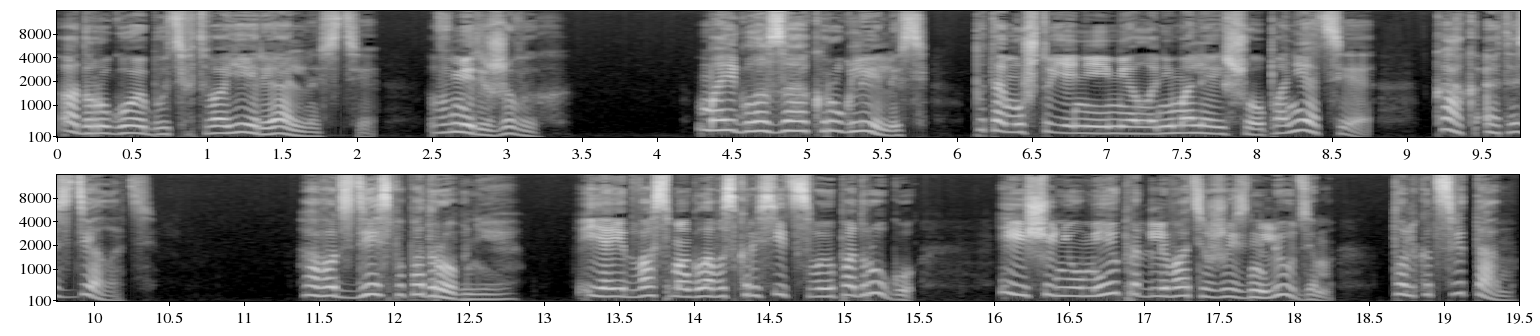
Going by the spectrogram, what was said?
а другой быть в твоей реальности, в мире живых». Мои глаза округлились, потому что я не имела ни малейшего понятия, как это сделать. А вот здесь поподробнее. Я едва смогла воскресить свою подругу и еще не умею продлевать жизнь людям, только цветам.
